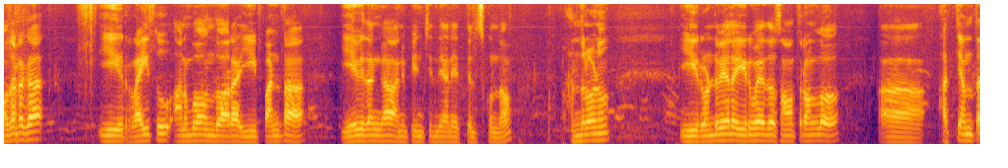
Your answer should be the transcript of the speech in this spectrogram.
మొదటగా ఈ రైతు అనుభవం ద్వారా ఈ పంట ఏ విధంగా అనిపించింది అనేది తెలుసుకుందాం. అందులోనూ ఈ రెండు వేల ఇరవై ఐదో సంవత్సరంలో అత్యంత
